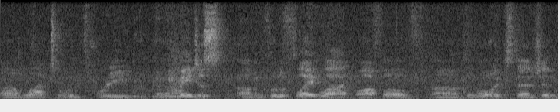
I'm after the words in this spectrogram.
um, lot two and three. And we may just, um, include a flag lot off of, um, the road extension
